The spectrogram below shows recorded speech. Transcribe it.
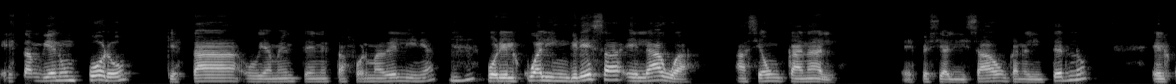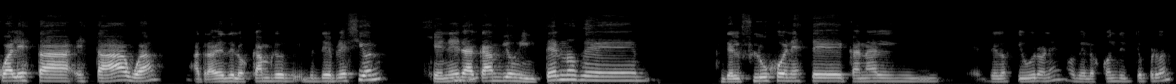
es también un poro que está obviamente en esta forma de línea, por el cual ingresa el agua hacia un canal especializado, un canal interno, el cual esta, esta agua, a través de los cambios de presión, genera cambios internos de, del flujo en este canal de los tiburones, o de los cóndritos, perdón,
